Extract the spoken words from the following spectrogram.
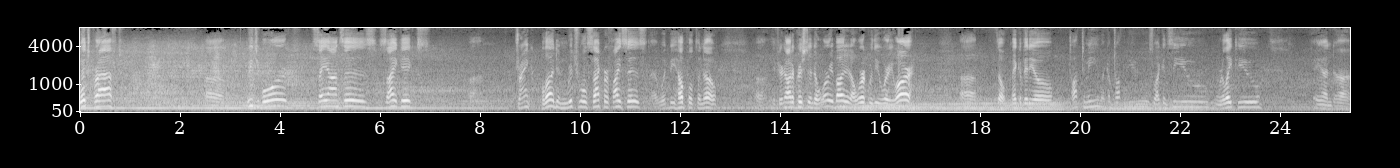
witchcraft, uh, Ouija board, seances, psychics, drank blood in ritual sacrifices. That would be helpful to know. Uh, if you're not a Christian, don't worry about it. I'll work with you where you are. Uh, so make a video, talk to me like I'm talking to you so I can see you relate to you. And, uh,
